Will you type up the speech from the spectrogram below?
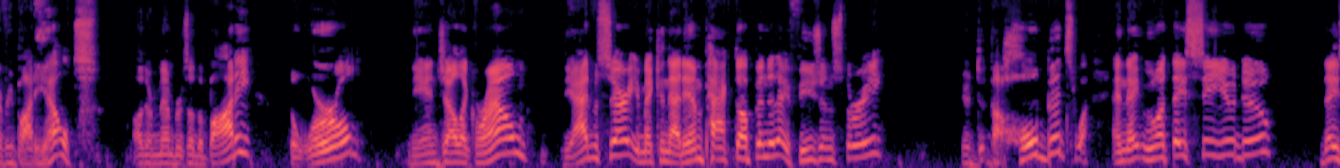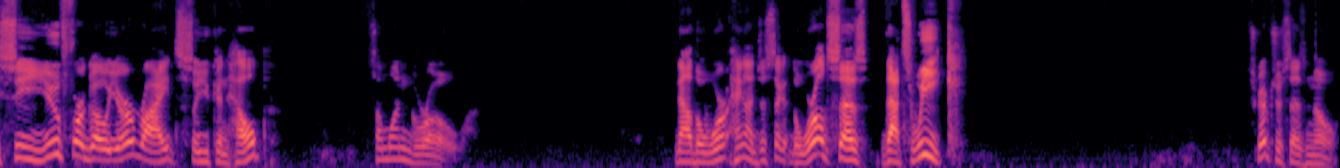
Everybody else. Other members of the body, the world, the angelic realm, the adversary. You're making that impact up into there. Ephesians 3. You're, the whole bit's and they, what they see you do, they see you forego your rights so you can help someone grow. Now the world, hang on just a second. The world says that's weak. Scripture says no.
